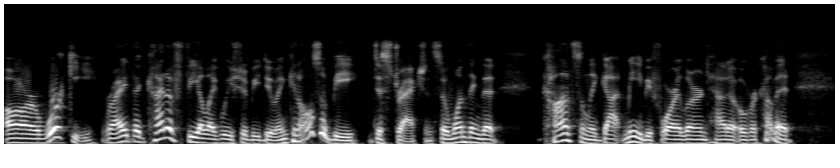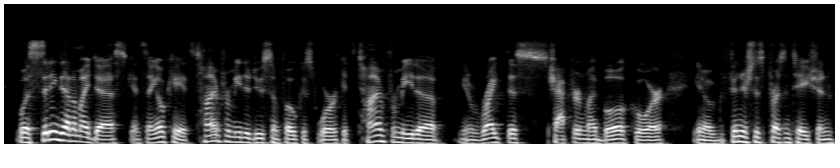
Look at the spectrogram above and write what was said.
are worky, right, that kind of feel like we should be doing can also be distractions. So, one thing that constantly got me before I learned how to overcome it was sitting down at my desk and saying, okay, it's time for me to do some focused work. It's time for me to, you know, write this chapter in my book or, you know, finish this presentation.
